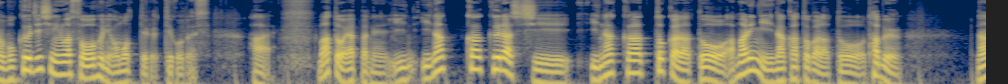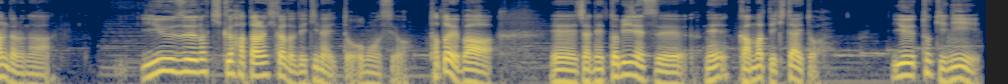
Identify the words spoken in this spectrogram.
僕自身はそういうふうに思ってるっていうことです。はい。あとはやっぱね、田舎暮らし、田舎とかだと、あまりに田舎とかだと、多分、なんだろうな、融通の利く働き方できないと思うんですよ。例えば、えー、じゃあネットビジネスね、頑張っていきたいという時に、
